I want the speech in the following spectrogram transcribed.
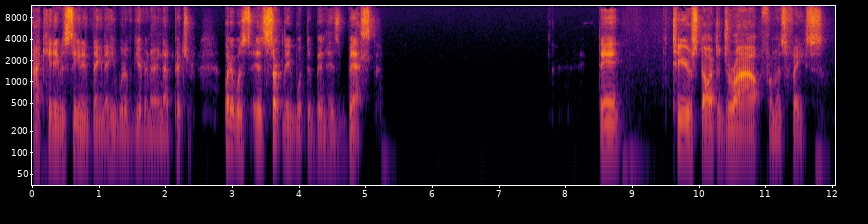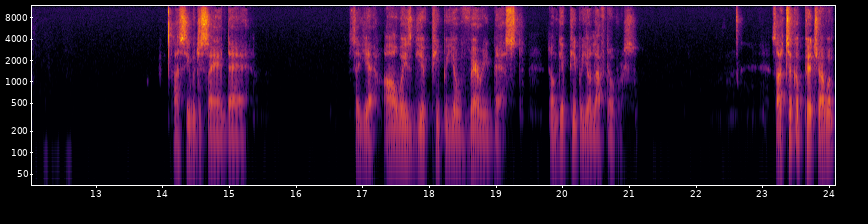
I can't even see anything that he would have given her in that picture but it was it certainly would have been his best. Then tears start to dry up from his face. I see what you're saying, Dad. So yeah, always give people your very best. Don't give people your leftovers. So I took a picture. I went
